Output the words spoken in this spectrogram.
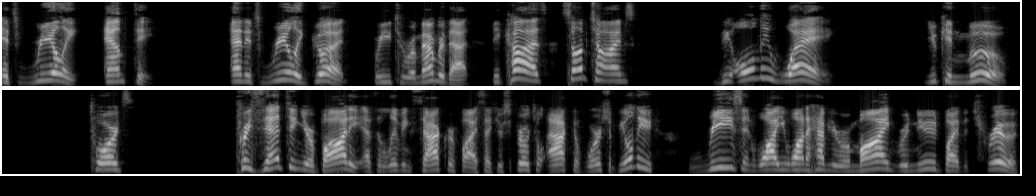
It's really empty. And it's really good for you to remember that because sometimes the only way you can move towards presenting your body as a living sacrifice, as your spiritual act of worship, the only reason why you want to have your mind renewed by the truth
